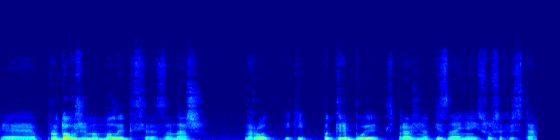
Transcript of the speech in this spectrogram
е, продовжуємо молитися за наш народ, який потребує справжнього пізнання Ісуса Христа,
